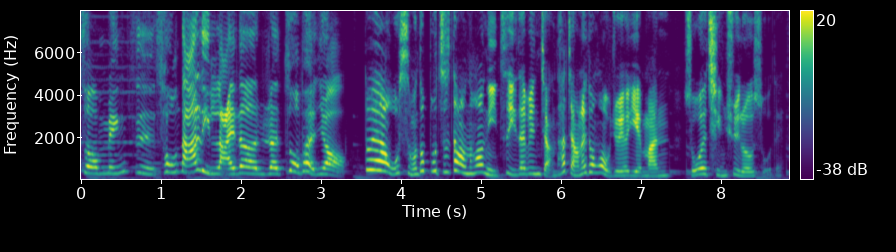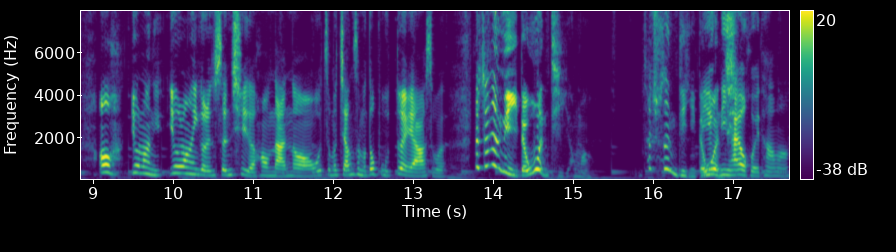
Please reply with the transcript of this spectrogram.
什么名字、从哪里来的人做朋友？对啊，我什么都不知道，然后你自己在那边讲，他讲那段话，我觉得也蛮所谓情绪勒索的哦，又让你又让一个人生气了，好难哦，我怎么讲什么都不对啊什么的，那就是你的问题好吗？那就是你的问题。你还有回他吗？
